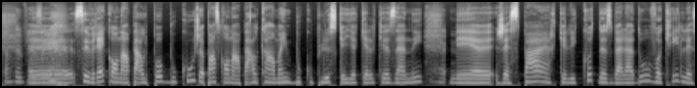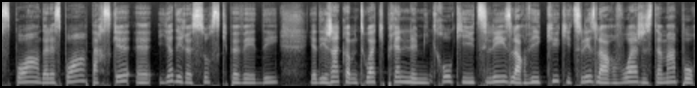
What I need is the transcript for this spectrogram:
Ça me fait plaisir. Euh, c'est vrai qu'on n'en parle pas beaucoup. Je pense qu'on en parle quand même beaucoup plus qu'il y a quelques années. Ouais. Mais euh, j'espère que l'écoute de ce balado va créer de l'espoir, de l'espoir parce que euh, il y a des ressources qui peuvent aider. Il y a des gens comme toi qui prennent le micro, qui utilisent leur vécu, qui utilisent leur voix justement pour,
